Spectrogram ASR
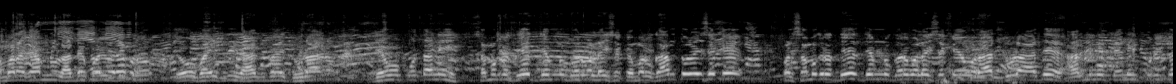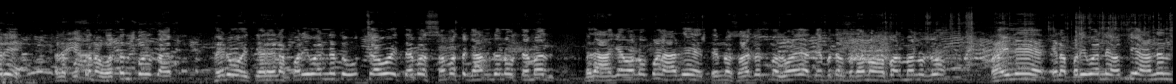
અમારા ગામની લાડકવાયો દીકરો, એવો ભાઈ શ્રી રાજભાઈ ધુરા. જેઓ પોતાની સમગ્ર દેશ જેમનું ગર્વ લઈ શકે, અમારું ગામ તો લઈ શકે, પણ સમગ્ર દેશ જેમનું ગર્વ લઈ શકે એવો રાજધુડા આજે આર્મીની ટ્રેનિંગ પૂરી કરી અને પોતાના વતન પરત ફેરવો હોય, ત્યારે એના પરિવારને તો ઉત્સાહ હોય, તેમજ સમસ્ત ગામજનો, તેમજ બધા આગેવાનો પણ આજે તેમના સ્વાગતમાં જોડાયા. તે બદલ બધાનો આભાર માનું છું. ભાઈને, એના પરિવારને અતિ આનંદ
